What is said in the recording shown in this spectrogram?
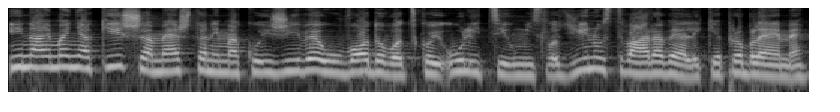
I najmanja kiša meštanima koji žive u Vodovodskoj ulici u Mislođinu stvara velike probleme.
